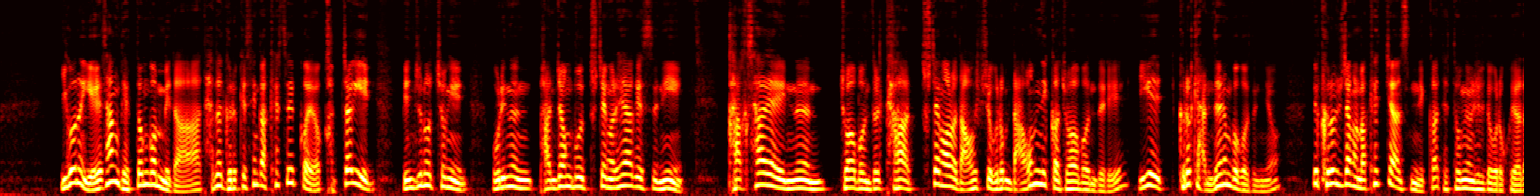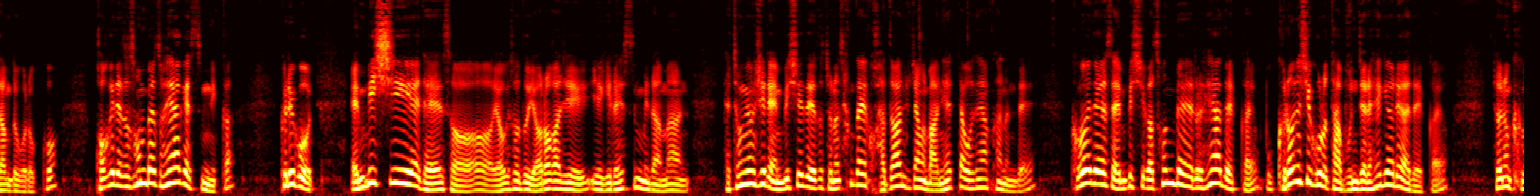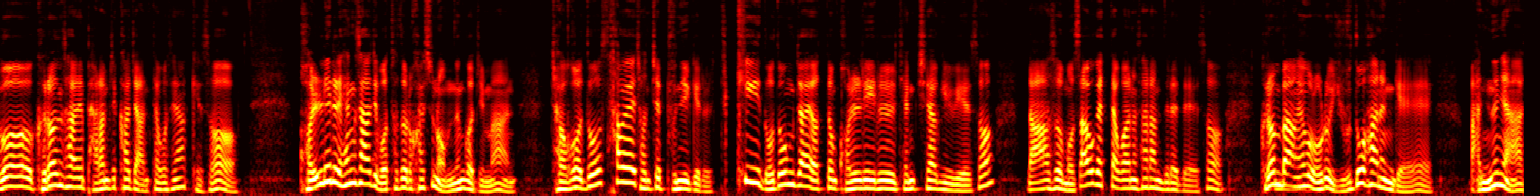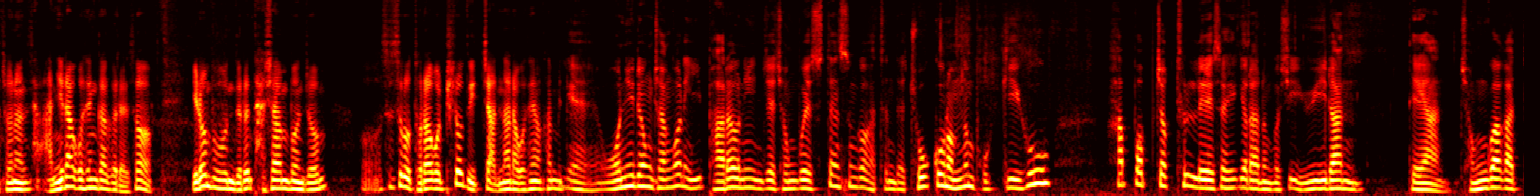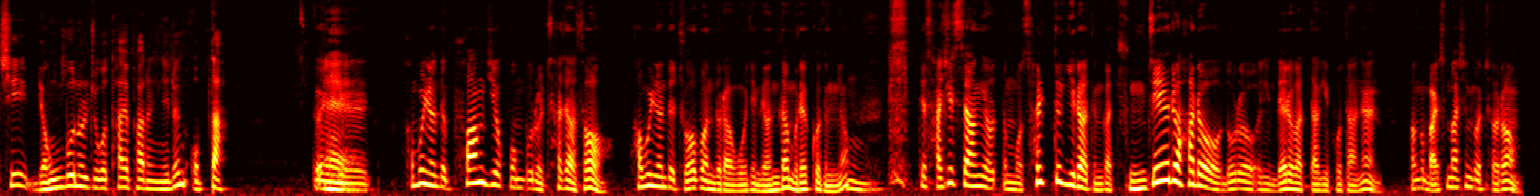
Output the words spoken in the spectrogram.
이거는 예상됐던 겁니다. 다들 그렇게 생각했을 거예요. 갑자기 민주노총이 우리는 반정부 투쟁을 해야겠으니 각 사회에 있는 조합원들 다 투쟁하러 나오십시오. 그럼 나옵니까 조합원들이? 이게 그렇게 안 되는 거거든요. 근데 그런 주장을 막 했지 않습니까? 대통령실도 그렇고 여당도 그렇고 거기에 대해서 손배소 해야겠습니까? 그리고 MBC에 대해서 여기서도 여러 가지 얘기를 했습니다만 대통령실 MBC에 대해서 저는 상당히 과도한 주장을 많이 했다고 생각하는데 그거에 대해서 MBC가 손배를 해야 될까요? 뭐 그런 식으로 다 문제를 해결해야 될까요? 저는 그거 그런 사안이 바람직하지 않다고 생각해서 권리를 행사하지 못하도록 할 수는 없는 거지만 적어도 사회 전체 분위기를 특히 노동자의 어떤 권리를 쟁취하기 위해서 나와서 뭐 싸우겠다고 하는 사람들에 대해서 그런 방향을 오히려 유도하는 게 맞느냐 저는 아니라고 생각을 해서 이런 부분들은 다시 한번 좀 어, 스스로 돌아볼 필요도 있지 않나라고 생각합니다. 예, 원희룡 장관의 이 발언이 이제 정부의 스탠스인 것 같은데 조건 없는 복귀 후 합법적 틀 내에서 해결하는 것이 유일한 대안, 정과 같이 명분을 주고 타협하는 일은 없다. 그러니까 네. 이제 화물연대 포항 지역 본부를 찾아서 화물연대 조합원들하고 이제 면담을 했거든요. 음. 근데 사실상의 어떤 뭐 설득이라든가 중재를 하러 노려 내려갔다기보다는 방금 말씀하신 것처럼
